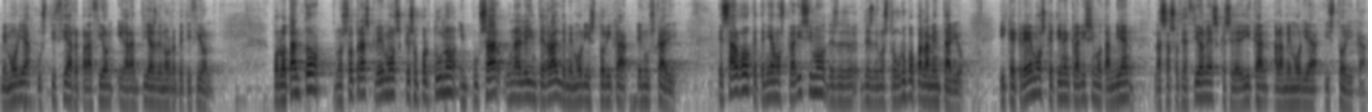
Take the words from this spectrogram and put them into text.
memoria, justicia, reparación y garantías de no repetición. Por lo tanto, nosotras creemos que es oportuno impulsar una ley integral de memoria histórica en Euskadi. Es algo que teníamos clarísimo desde, nuestro grupo parlamentario y que creemos que tienen clarísimo también las asociaciones que se dedican a la memoria histórica.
